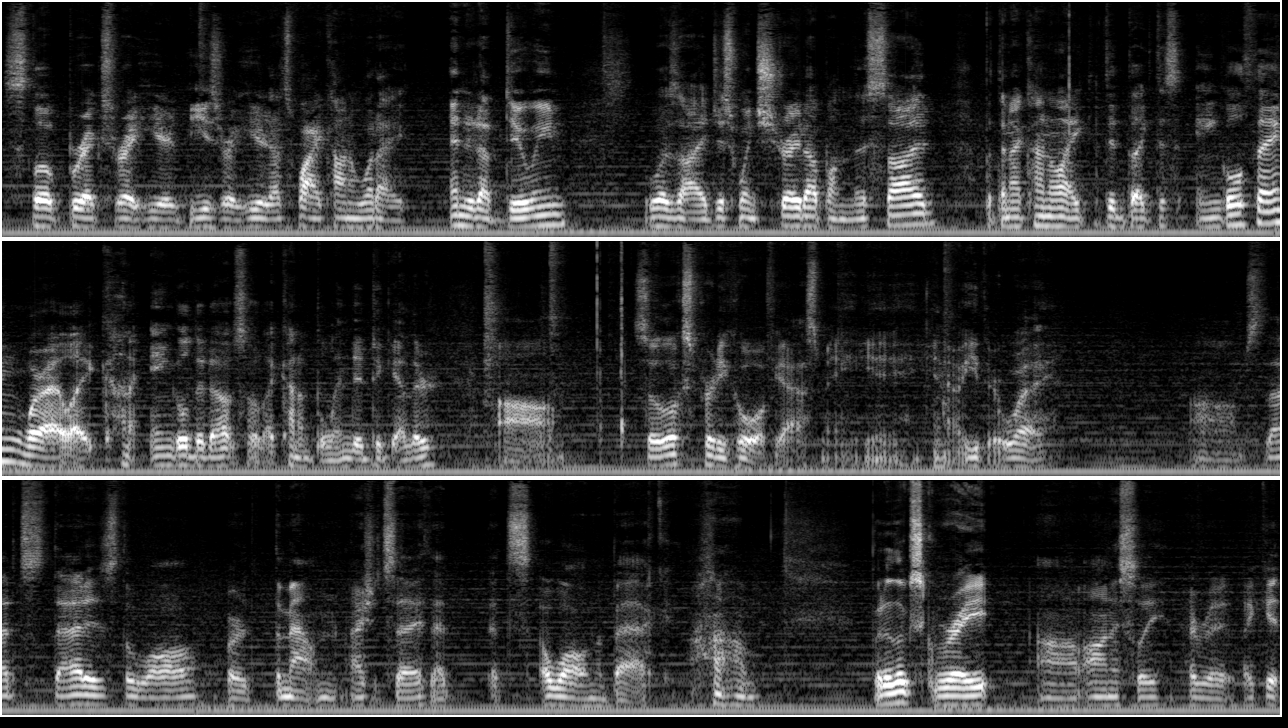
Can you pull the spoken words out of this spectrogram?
slope bricks right here, these right here. That's why I kind of what I ended up doing was I just went straight up on this side, but then I kind of like did like this angle thing where I like kind of angled it up so it like kind of blended together. Um, so it looks pretty cool if you ask me, you, you know, either way. Um, so that's that is the wall or the mountain, I should say. That that's a wall in the back. Um, but it looks great. Uh, honestly, I really like it.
